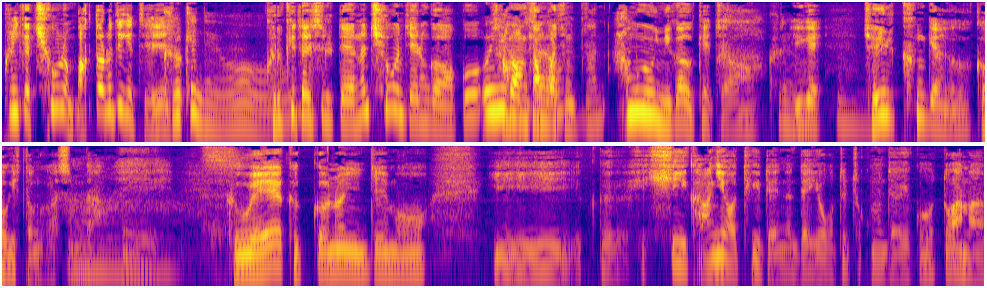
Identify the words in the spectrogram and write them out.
그러니까 체온은 막 떨어지겠지. 그렇겠네요. 그렇게 됐을 때는 체온 재는 거 갖고 의미가 사망 없어요. 경과증은 아무 의미가 없겠죠. 그래요. 이게 음. 제일 큰 게 거기 있던 것 같습니다. 아. 예. 그 외에 그 건은 이제 뭐, 이, 그, 시 강이 어떻게 됐는데 이것도 조금 문제가 있고 또 하나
